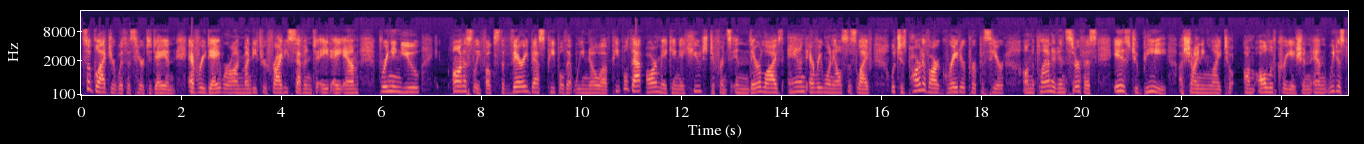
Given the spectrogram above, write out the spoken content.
so glad you're with us here today. And every day we're on Monday through Friday, 7 to 8 a.m., bringing you honestly, folks, the very best people that we know of, people that are making a huge difference in their lives and everyone else's life, which is part of our greater purpose here on the planet in service, is to be a shining light to um, all of creation. And we just,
